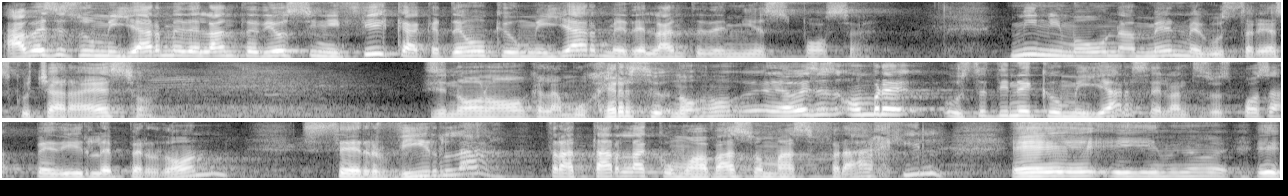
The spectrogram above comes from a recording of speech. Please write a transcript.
A veces humillarme delante de Dios significa que tengo que humillarme delante de mi esposa. Mínimo un amén me gustaría escuchar a eso. Dice, no, no, que la mujer, no, no. A veces, hombre, usted tiene que humillarse delante de su esposa, pedirle perdón, servirla, tratarla como a vaso más frágil. Eh, eh, eh,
